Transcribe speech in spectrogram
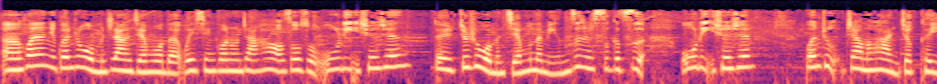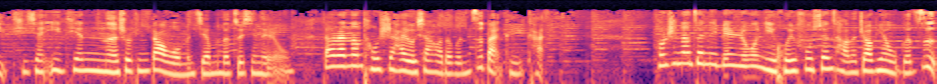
嗯，欢迎你关注我们这档节目的微信公众账号，搜索“乌力轩轩”，对，就是我们节目的名字这四个字“乌力轩轩”。关注，这样的话你就可以提前一天呢收听到我们节目的最新内容。当然呢，同时还有下好的文字版可以看。同时呢，在那边如果你回复“萱草的照片”五个字，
